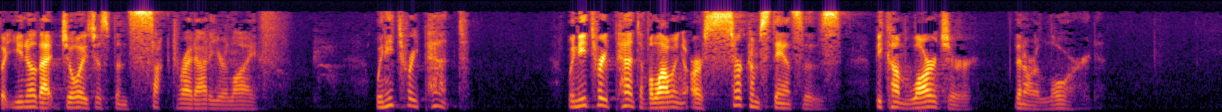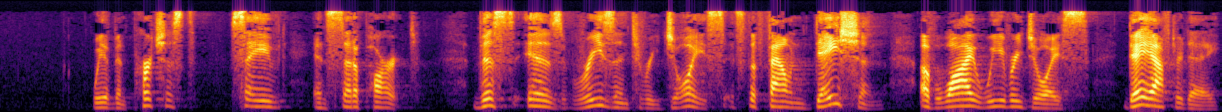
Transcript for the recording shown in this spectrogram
but you know that joy has just been sucked right out of your life, we need to repent. We need to repent of allowing our circumstances become larger than our Lord. We have been purchased saved, and set apart. This is reason to rejoice. It's the foundation of why we rejoice day after day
